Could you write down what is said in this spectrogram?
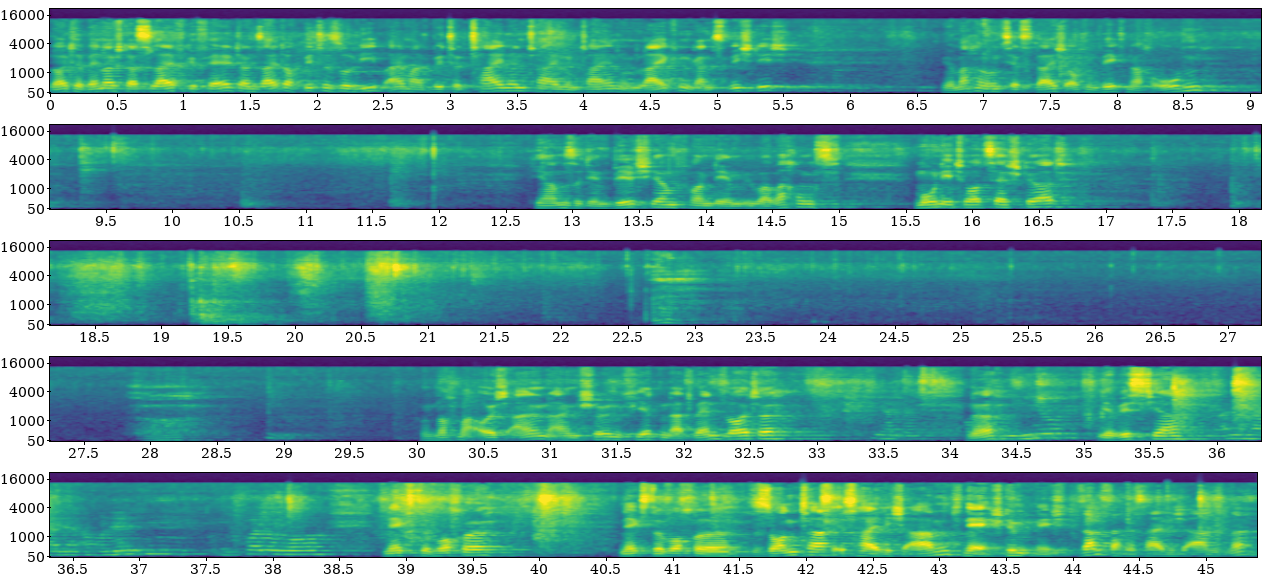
Leute, wenn euch das live gefällt, dann seid doch bitte so lieb, einmal bitte teilen, teilen, teilen und liken, ganz wichtig. Wir machen uns jetzt gleich auf den Weg nach oben. Hier haben sie den Bildschirm von dem Überwachungsmonitor zerstört. Nochmal euch allen einen schönen vierten Advent, Leute. Ne? Ihr wisst ja, nächste Woche, nächste Woche Sonntag ist Heiligabend. Nee, stimmt nicht. Samstag ist Heiligabend, ne?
